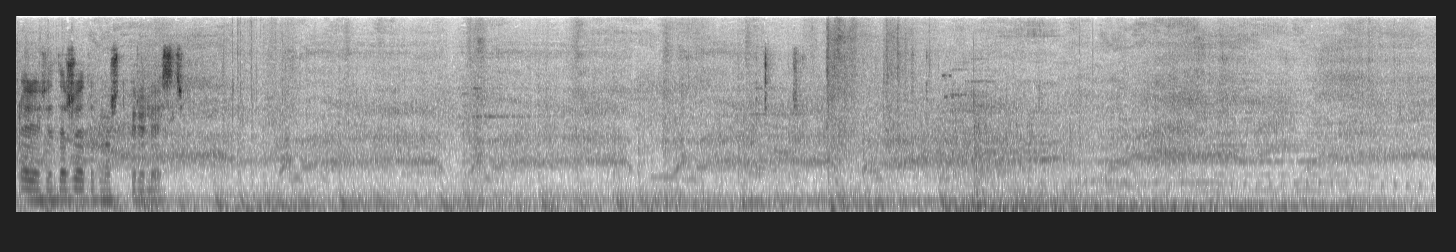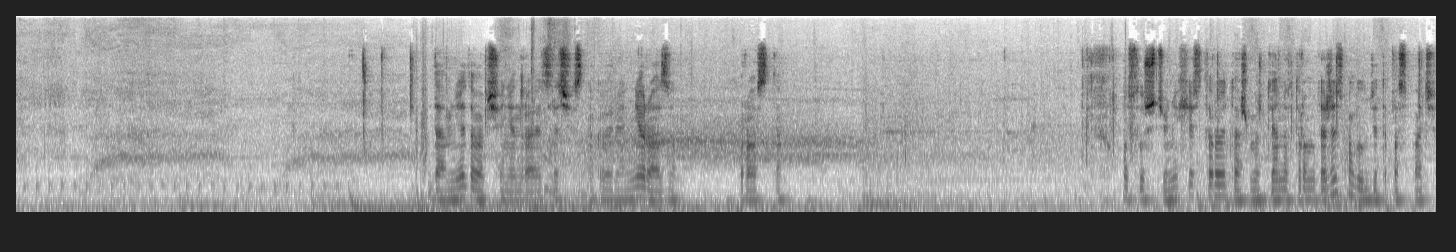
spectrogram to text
Смотрите, даже этот может перелезть. Мне это вообще не нравится, честно говоря, ни разу. Просто. О, слушайте, у них есть второй этаж. Может, я на втором этаже смогу где-то поспать?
